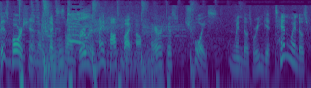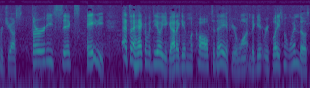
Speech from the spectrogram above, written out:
This portion of Texas Home Improvement is made possible by America's Choice Windows, where you can get 10 windows for just $36.80. That's a heck of a deal. You got to give them a call today if you're wanting to get replacement windows.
